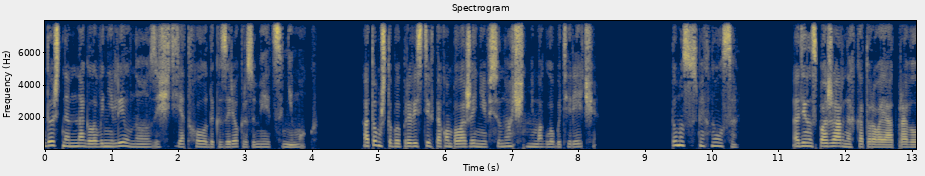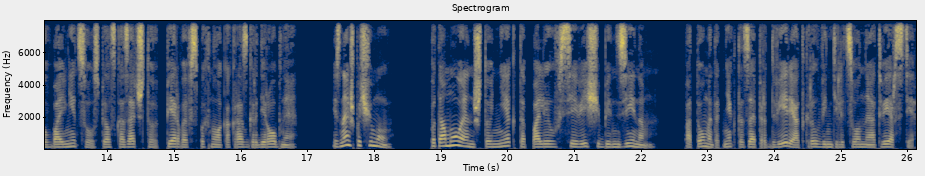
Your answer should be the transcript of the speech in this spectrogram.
Дождь нам на головы не лил, но защитить от холода козырек, разумеется, не мог. О том, чтобы провести в таком положении всю ночь, не могло быть и речи. Томас усмехнулся. Один из пожарных, которого я отправил в больницу, успел сказать, что первая вспыхнула как раз гардеробная. И знаешь почему? Потому, Энн, что некто полил все вещи бензином. Потом этот некто запер дверь и открыл вентиляционное отверстие.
